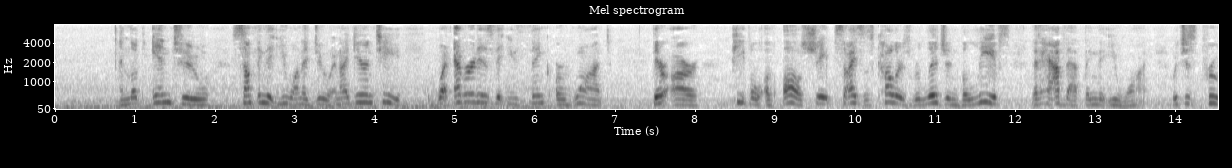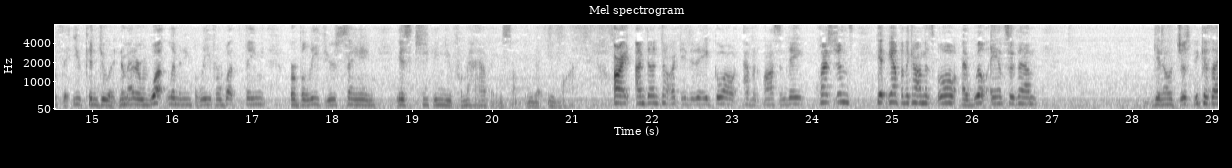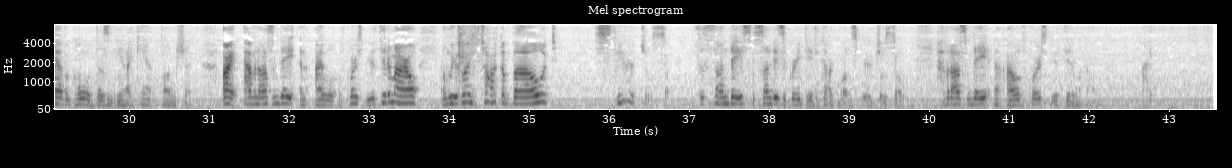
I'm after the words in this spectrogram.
and look into something that you want to do. And I guarantee whatever it is that you think or want, there are people of all shapes, sizes, colors, religion, beliefs that have that thing that you want, which is proof that you can do it, no matter what limiting belief or what thing or belief you're saying is keeping you from having something that you want. All right, I'm done talking today. Go out, have an awesome day. Questions? Hit me up in the comments below. I will answer them. You know, just because I have a cold doesn't mean I can't function. All right, have an awesome day, and I will, of course, be with you tomorrow. And we're going to talk about spiritual soul. It's a Sunday, so Sunday's a great day to talk about spiritual soul. Have an awesome day, and I'll, of course, be with you tomorrow.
